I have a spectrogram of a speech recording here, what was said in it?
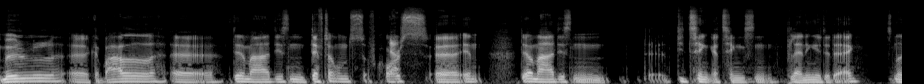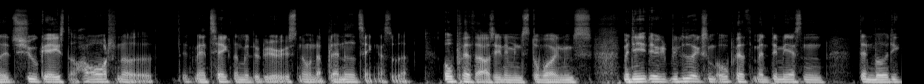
Møl, uh, Kabal. Uh, det er meget de sådan Deftones, of course, ja. uh, ind. Det var meget de sådan de ting, jeg tænkte sådan blanding i det der, ikke? Sådan noget lidt shoegaze, noget hårdt, noget lidt mere techno, melodiøst, nogle der blandede ting og så videre. Opeth er også en af mine store yndlings. Men det, det, vi lyder ikke som Opeth, men det er mere sådan den måde, de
